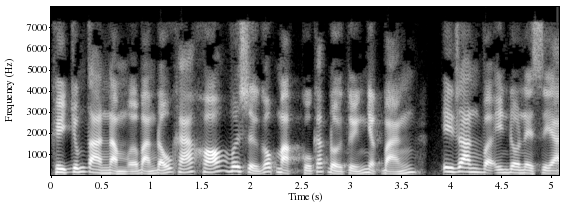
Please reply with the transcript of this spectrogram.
khi chúng ta nằm ở bảng đấu khá khó với sự góp mặt của các đội tuyển Nhật Bản, Iran và Indonesia.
